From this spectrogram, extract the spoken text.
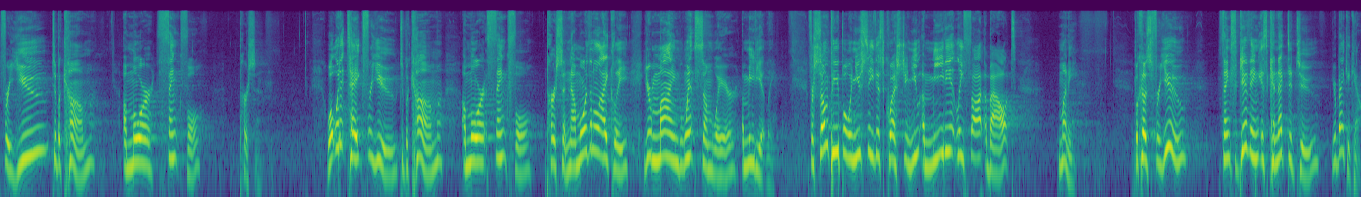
for you to become a more thankful person? What would it take for you to become a more thankful person? Now, more than likely, your mind went somewhere immediately. For some people, when you see this question, you immediately thought about money. Because for you, Thanksgiving is connected to your bank account.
